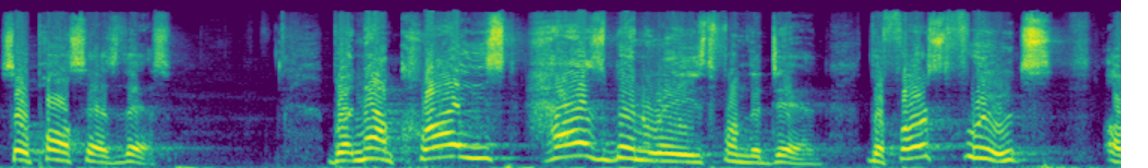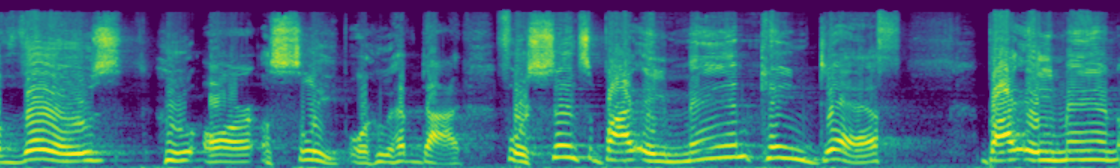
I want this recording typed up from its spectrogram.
So Paul says this But now Christ has been raised from the dead, the first fruits of those who are asleep or who have died. For since by a man came death, by a man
